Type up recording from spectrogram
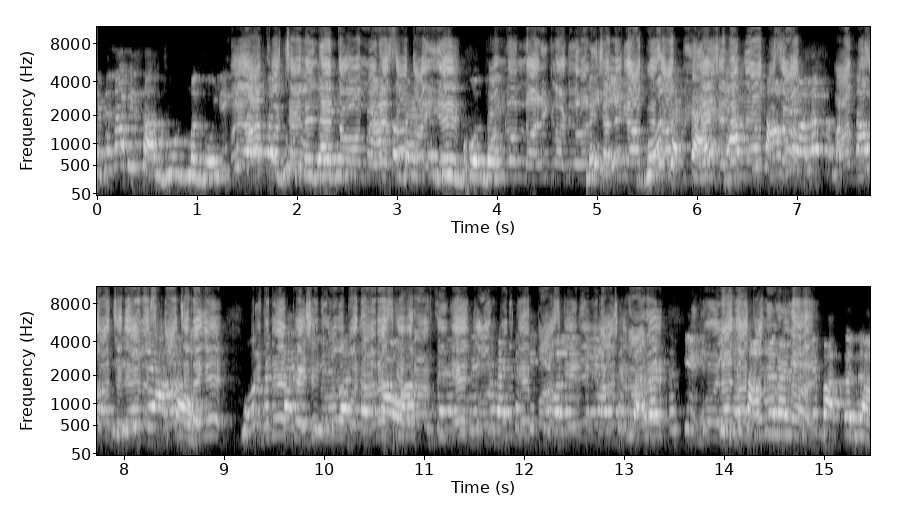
इतना भी साफ़ झूठ मत बोलिए आपको चैलेंज देता हूँ मेरे साथ आइए हम लोग लारी चलेंगे आपके साथ चलेंगे कितने पेशेंट हमारे बनारस के के पास इलाज रहे हैं कर रहा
